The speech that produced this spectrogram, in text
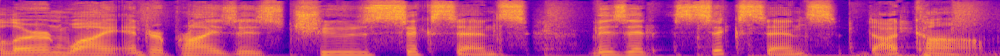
learn why enterprises choose Syxsense, visit syxsense.com.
